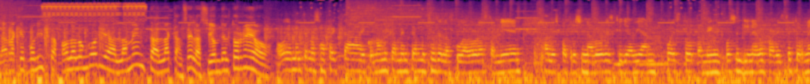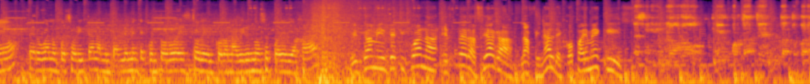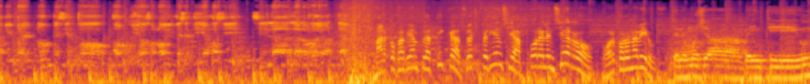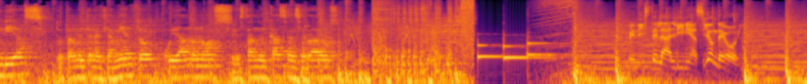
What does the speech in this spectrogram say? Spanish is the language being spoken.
La raquetbolista Paula Longoria lamenta la cancelación del torneo. Obviamente nos afecta económicamente a muchas de las jugadoras también, a los patrocinadores que ya habían puesto también pues el dinero para este torneo. Pero bueno, pues ahorita lamentablemente con todo esto del coronavirus no se puede viajar. Luis Gamis de Tijuana espera se haga la final de Copa MX. es un logro muy club. Me siento orgulloso, ¿no? Y me sentiría más si, si la, la logro levantar. Marco Fabián platica su experiencia por el encierro por coronavirus. Tenemos ya 21 días totalmente en aislamiento, cuidándonos, estando en casa, encerrados. Pediste la alineación de hoy.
